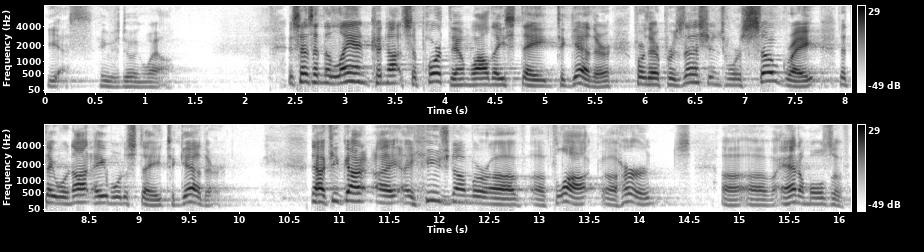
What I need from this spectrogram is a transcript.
Yes, he was doing well. It says, And the land could not support them while they stayed together, for their possessions were so great that they were not able to stay together. Now, if you've got a, a huge number of, of flock, uh, herds, uh, of animals, of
